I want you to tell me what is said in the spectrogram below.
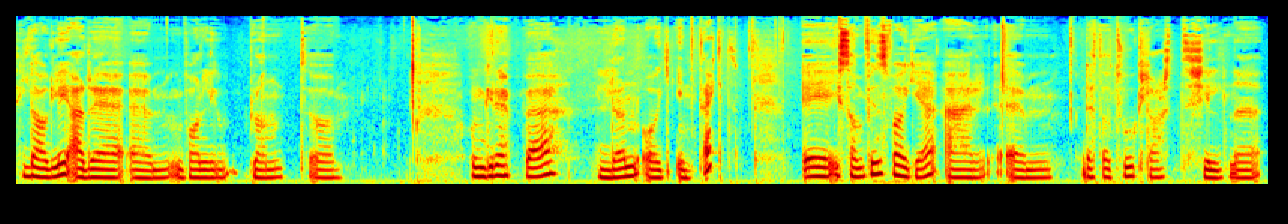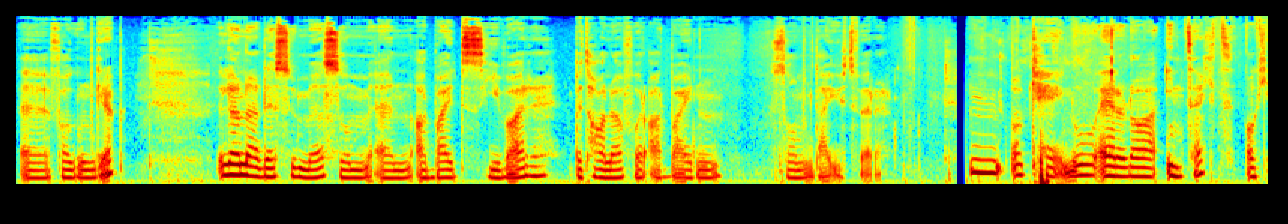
Til daglig er det um, vanlig blant uh, omgrepet lønn og inntekt. Eh, I samfunnsfaget er um, dette to klart skildende uh, fagomgrep. Lønn er det summe som en arbeidsgiver betaler for arbeiden som de utfører. Mm, OK, nå er det da inntekt. Ok,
